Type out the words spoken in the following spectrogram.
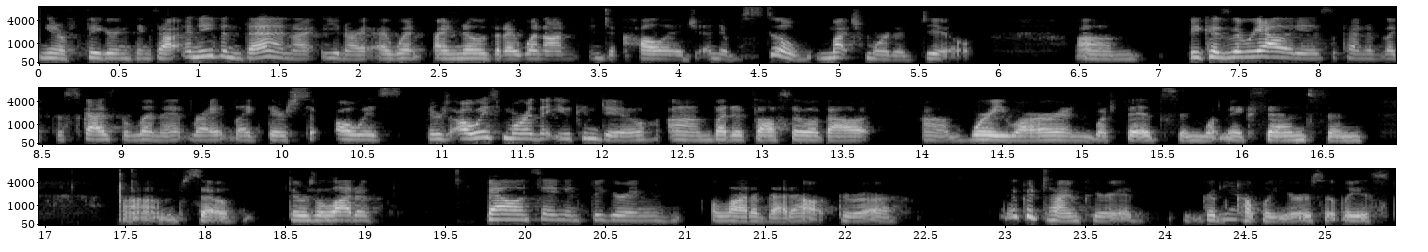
you know figuring things out. And even then i you know I, I, went i know that i went on into college and there was still much more to do. Um, because the reality is kind of like the sky's the limit right like there's always there's always more that you can do um, but it's also about um, where you are and what fits and what makes sense and um, so there's a lot of balancing and figuring a lot of that out through a, a good time period good yeah. couple years at least.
